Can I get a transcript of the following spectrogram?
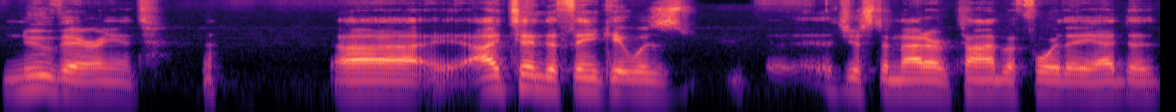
new variant? Uh, I tend to think it was uh, just a matter of time before they had to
